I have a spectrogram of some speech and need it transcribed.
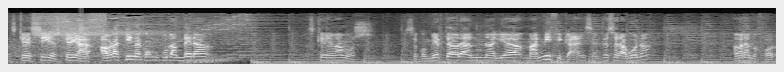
Es que sí, es que ahora Kina con curandera Es que, vamos Se convierte ahora en una aliada magnífica, ¿eh? Si antes era buena Ahora mejor.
